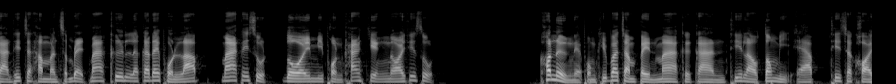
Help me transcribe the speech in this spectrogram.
การที่จะทำมันสำเร็จมากขึ้น แล้วก็ได้ผลลัพธ์มากที่สุด โดยมีผลข้างเคียงน้อยที่สุด ข้อหนึ่งเนี่ยผมคิดว่าจำเป็นมากคือการที่เราต้องมีแอปที่จะคอย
